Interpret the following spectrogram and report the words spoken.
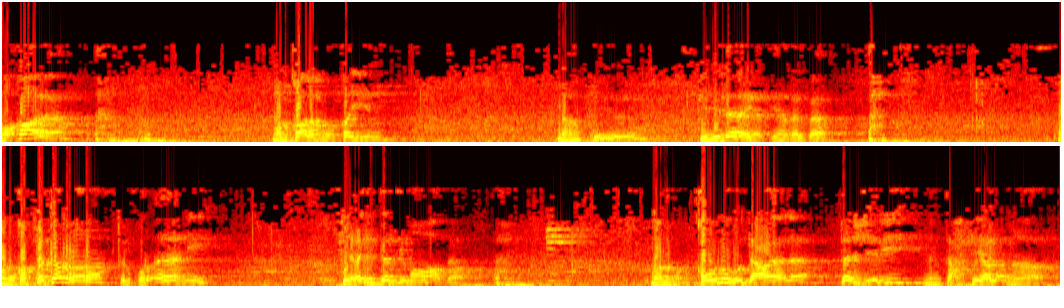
وقال قال ابن القيم في بداية هذا الباب. وقد تكرر في القرآن في عدة مواضع. قوله تعالى تجري من تحتها الأنهار.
